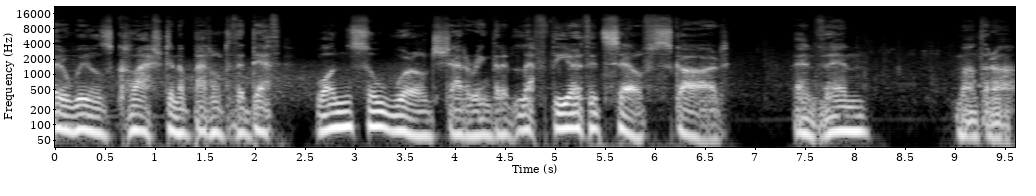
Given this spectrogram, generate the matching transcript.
Their wills clashed in a battle to the death, one so world-shattering that it left the Earth itself scarred. And then, Madara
